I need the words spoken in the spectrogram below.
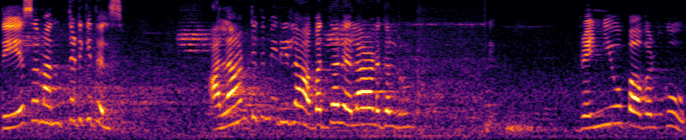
దేశం అంతటికీ తెలుసు. అలాంటిది మీరు ఇలా అబద్ధాలు ఎలా ఆడగలరు? రెన్యూ పవర్కు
